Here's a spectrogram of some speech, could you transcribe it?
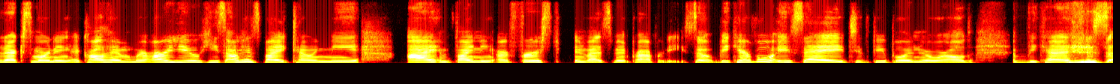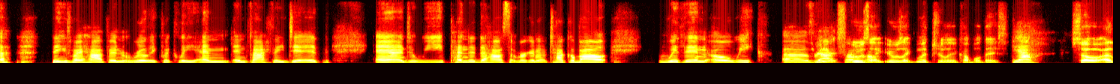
The next morning, I call him, where are you? He's on his bike telling me, I am finding our first investment property. So be careful what you say to the people in your world because things might happen really quickly. And in fact, they did. And we pended the house that we're going to talk about within a week of Three that. it was call. like it was like literally a couple days yeah. So a,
